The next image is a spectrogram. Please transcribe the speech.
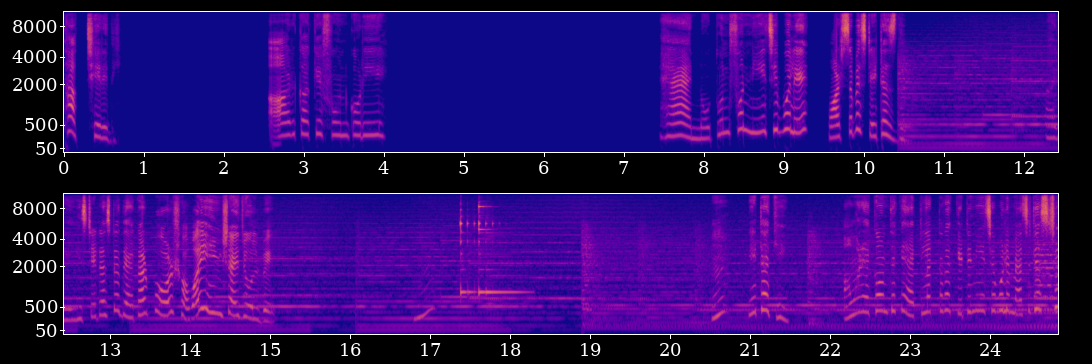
থাক, ছেড়ে দি। আর কাকে ফোন করি? হ্যাঁ নতুন ফোন নিয়েছি বলে হোয়াটসঅ্যাপে স্ট্যাটাস দিই। আর এই স্ট্যাটাসটা দেখার পর সবাই হিংসায় জ্বলবে। এটা কি? অ্যাকাউন্ট থেকে এক লাখ টাকা কেটে নিয়েছে বলে মেসেজ এসছে?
